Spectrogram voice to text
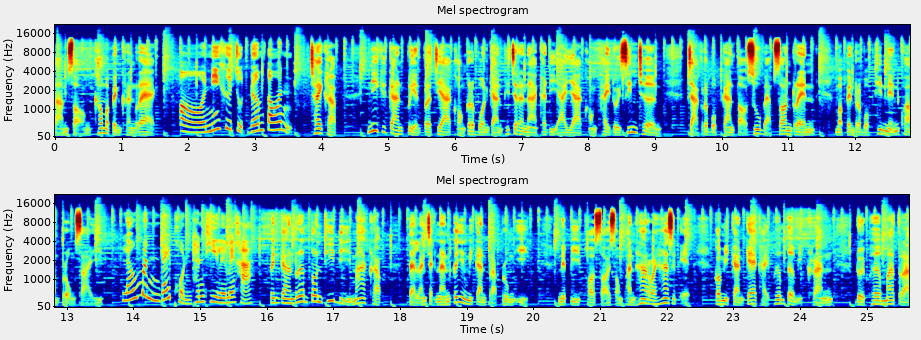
1732 เข้ามาเป็นครั้งแรก อ๋อ นี่คือจุดเริ่มต้น ใช่ครับ นี่คือการเปลี่ยนปรัชญาของกระบวนการพิจารณาคดีอาญาของไทยโดยสิ้นเชิง จากระบบการต่อสู้แบบซ่อนเร้น มาเป็นระบบที่เน้นความโปร่งใส แล้วมันได้ผลทันทีเลยไหมคะ เป็นการเริ่มต้นที่ดีมากครับ แต่หลังจากนั้นก็ยังมีการปรับปรุงอีก ในปี พศ 2551 ก็มีการแก้ไขเพิ่มเติมอีกครั้ง โดยเพิ่มมาตรา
